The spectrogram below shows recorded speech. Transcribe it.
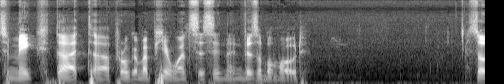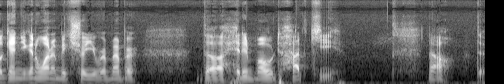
to make that uh, program appear once it's in invisible mode. So again, you're going to want to make sure you remember the hidden mode hotkey. Now, the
